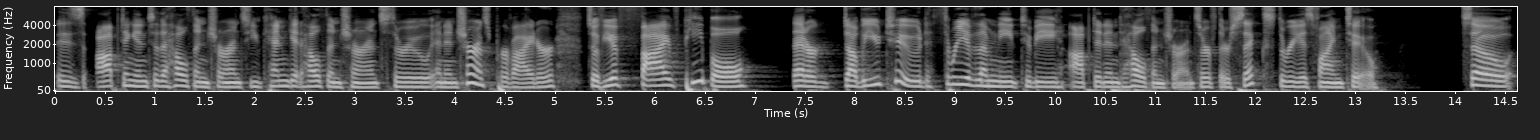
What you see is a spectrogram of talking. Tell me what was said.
is opting into the health insurance, you can get health insurance through an insurance provider. So if you have five people, that are W 2'd, three of them need to be opted into health insurance. Or if they're six, three is fine too. So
